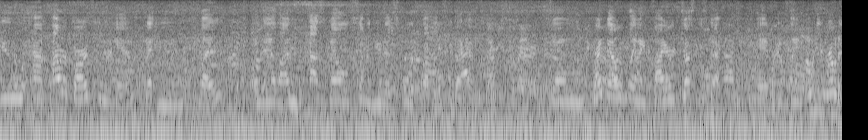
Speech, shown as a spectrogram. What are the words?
you have power cards in your hand that you play, and they allow you to cast spells, summon units, forge weapons, do that kind of stuff. So right now we're playing a Fire Justice deck, and we're going to play an Oni Ronin.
